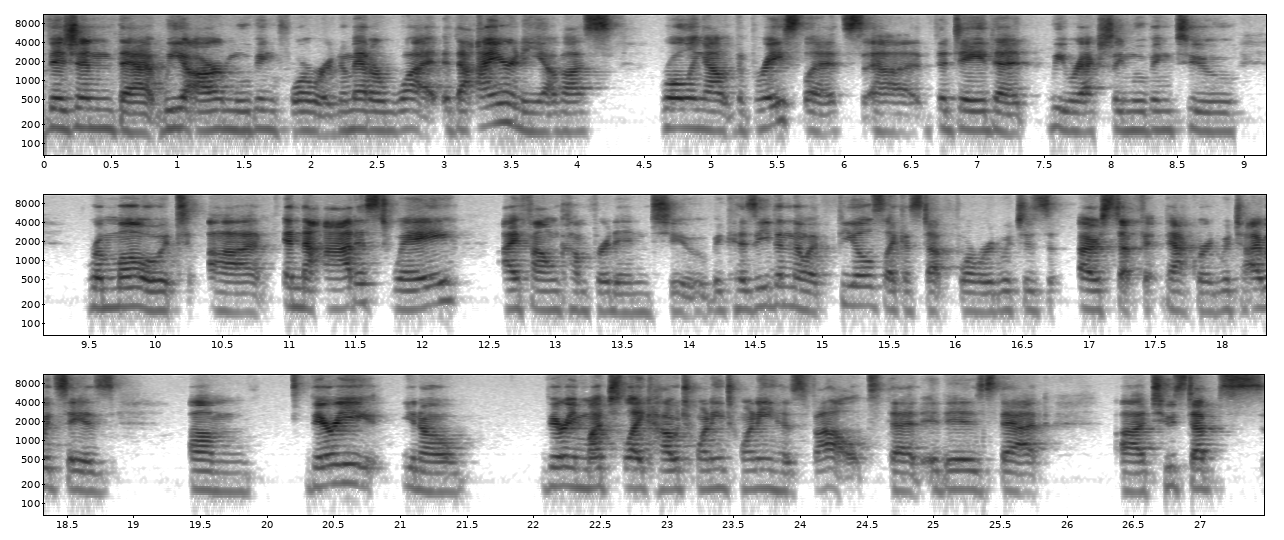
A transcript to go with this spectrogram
vision that we are moving forward no matter what. The irony of us rolling out the bracelets uh, the day that we were actually moving to remote uh, in the oddest way I found comfort in too, because even though it feels like a step forward, which is our step backward, which I would say is um, very, you know, very much like how 2020 has felt, that it is that uh, two steps,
